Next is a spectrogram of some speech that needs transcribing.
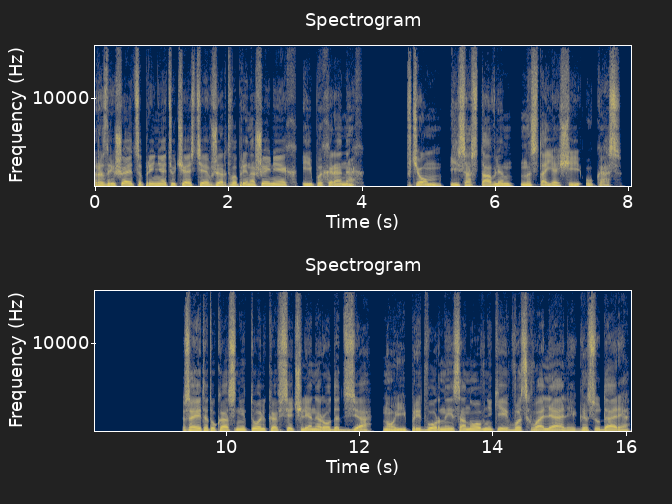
разрешается принять участие в жертвоприношениях и похоронах, в чем и составлен настоящий указ. За этот указ не только все члены рода Дзя, но и придворные сановники восхваляли государя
